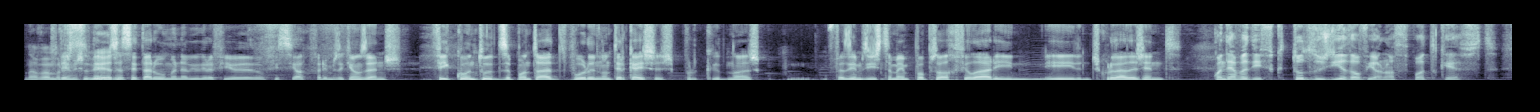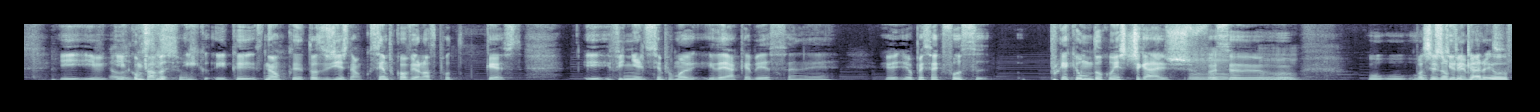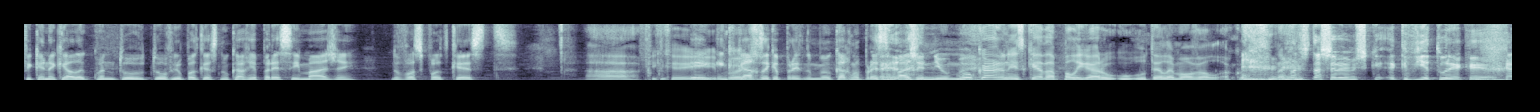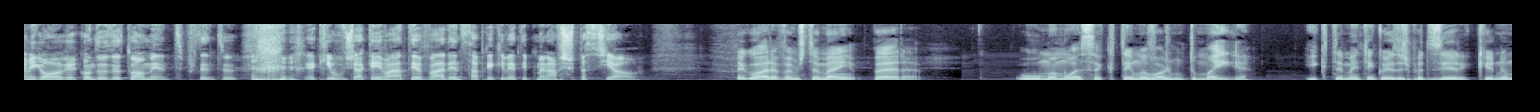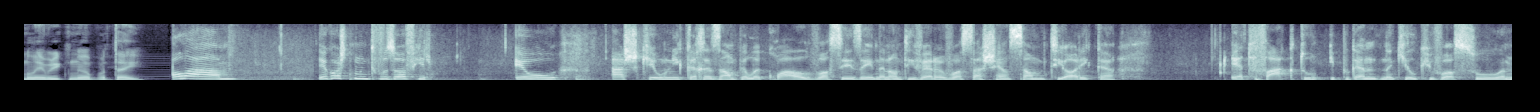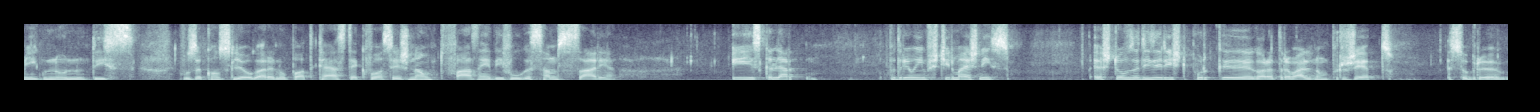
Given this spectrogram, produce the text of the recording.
Não vamos Podemos, perceber. podemos aceitar uma na biografia oficial que faremos daqui a uns anos. Fico, contudo, desapontado por não ter queixas, porque nós fazemos isto também para o pessoal refilar e, e discordar da gente. Quando Eva disse que todos os dias ouvia o nosso podcast e, e, e começava. E, e que, não, que todos os dias não, que sempre que ouvia o nosso podcast e vinha-lhe sempre uma ideia à cabeça, né? Eu, eu pensei que fosse. Porque é que eu mudou com estes gajos? Uhum, Fosse o, o, o, o Vocês não ficaram, questionamento. eu fiquei naquela, quando estou a ouvir o podcast no carro e aparece a imagem do vosso podcast. Ah, fiquei. Em, em que carros é que aparece? No meu carro não aparece imagem O nenhuma. meu carro nem sequer dá para ligar o, o, o telemóvel à coisa. não é? Nós, nós sabemos que, a que viatura é que, a- que a amiga Olga conduz atualmente. Portanto, aquilo já quem vai teve lá dentro sabe que aquilo é tipo uma nave espacial. Agora vamos também para uma moça que tem uma voz muito meiga e que também tem coisas para dizer que eu não me lembro e que não apontei. Olá, eu gosto muito de vos ouvir. Eu acho que a única razão pela qual vocês ainda não tiveram a vossa ascensão meteórica é de facto, e pegando naquilo que o vosso amigo Nuno disse, vos aconselhou agora no podcast, é que vocês não fazem a divulgação necessária e se calhar poderiam investir mais nisso. Estou-vos a dizer isto porque agora trabalho num projeto sobre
